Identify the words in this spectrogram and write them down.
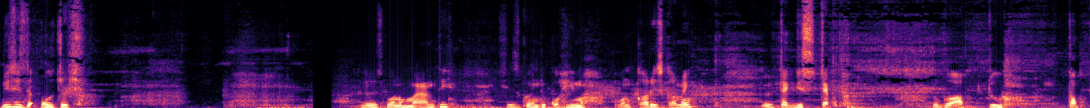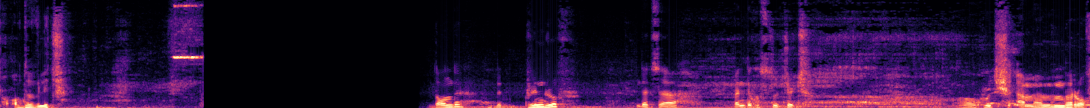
This is the old church. Here is one of my auntie. She's going to Kohima. One car is coming. We'll take this step. We'll go up to top of the village. Down there the green roof that's a Pentecostal church uh, which I'm a member of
